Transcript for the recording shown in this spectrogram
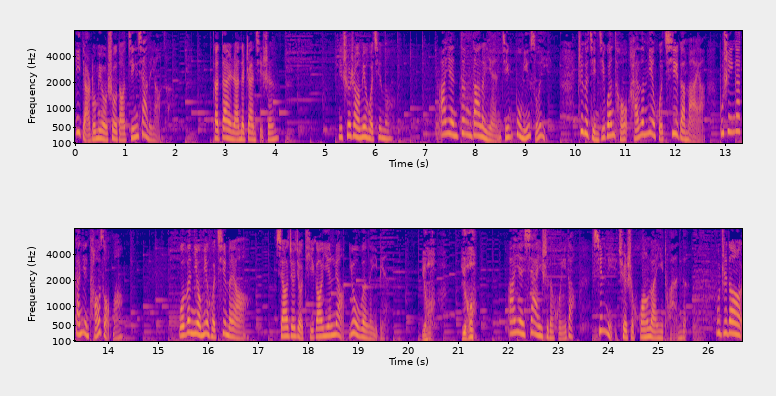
一点都没有受到惊吓的样子。他淡然的站起身：“你车上有灭火器吗？”阿燕瞪大了眼睛，不明所以。这个紧急关头还问灭火器干嘛呀？不是应该赶紧逃走吗？我问你有灭火器没有？肖九九提高音量又问了一遍：“有，有。”阿燕下意识的回道，心里却是慌乱一团的。不知道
